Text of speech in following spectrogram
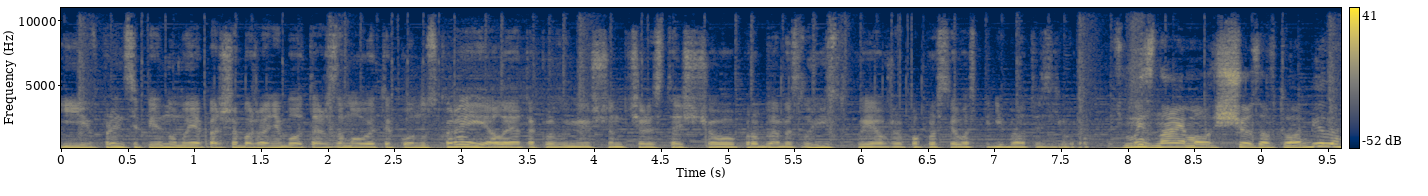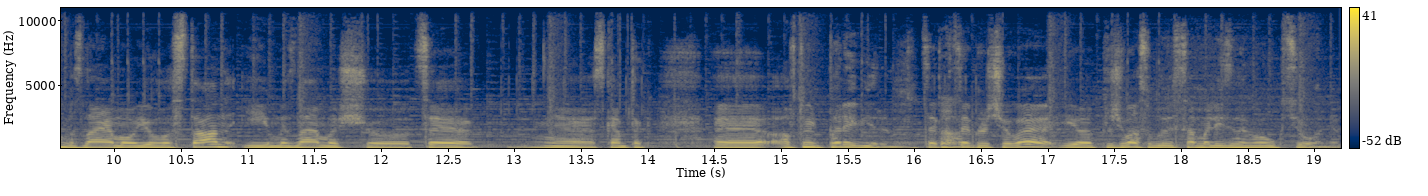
І в принципі, ну моє перше бажання було теж замовити кону з Кореї, але я так розумію, що через те, що проблеми з логістикою, я вже попросив вас підібрати з Європи. Ми знаємо, що з автомобілем, знаємо його стан, і ми знаємо, що це, скажімо так, е, автомобіль перевірений. Це, Так. це ключове і е, ключова особливість саме лізингових аукціонів.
